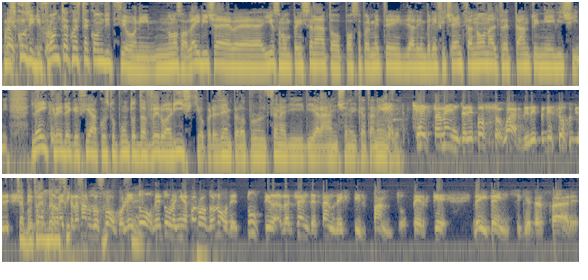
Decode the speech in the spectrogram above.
Ma scusi, di il fronte a queste condizioni, non lo so, lei dice eh, io sono un pensionato, posso permettermi di dare in beneficenza, non altrettanto i miei vicini. Lei crede che sia a questo punto davvero a rischio, per esempio, la produzione di, di arance nel catanese? Cer- certamente le posso, guardi, le, le, so- le Cioè, posso potrebbero mettere fi- la mano sul fuoco, sì. le, do, le do la mia parola d'onore, tutti la, la gente stanno estirpando perché lei pensi che per fare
